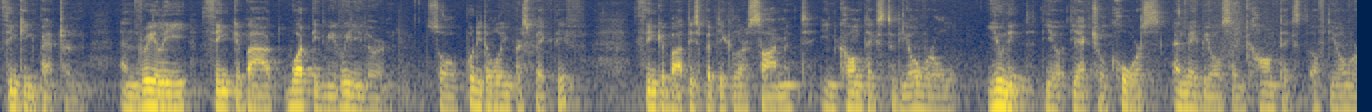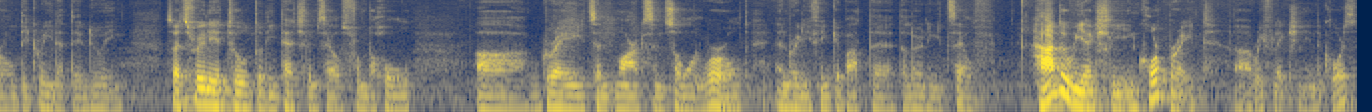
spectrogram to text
thinking pattern and really think about what did we really learn. So put it all in perspective, think about this particular assignment in context to the overall unit, the, the actual course, and maybe also in context of the overall degree that they're doing. So it's really a tool to detach themselves from the whole uh, grades and marks and so on world and really think about the, the learning itself. How do we actually incorporate uh, reflection in the course?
